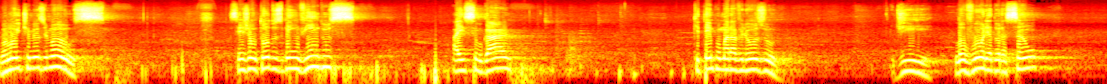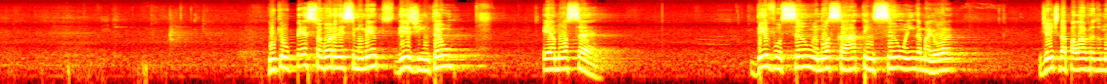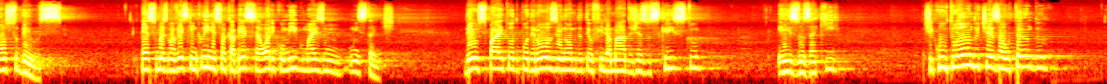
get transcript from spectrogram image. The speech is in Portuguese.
Boa noite, meus irmãos. Sejam todos bem-vindos a esse lugar. Que tempo maravilhoso de louvor e adoração. E o que eu peço agora nesse momento, desde então, é a nossa devoção, a nossa atenção ainda maior diante da palavra do nosso Deus. Peço mais uma vez que incline sua cabeça, ore comigo mais um, um instante. Deus Pai Todo-Poderoso, em nome do Teu Filho amado Jesus Cristo, eis-nos aqui, te cultuando, te exaltando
